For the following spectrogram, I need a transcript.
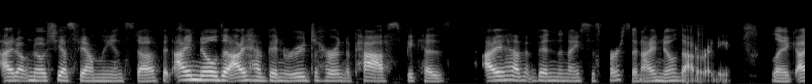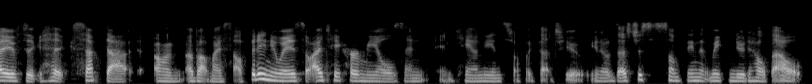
i don't know she has family and stuff and i know that i have been rude to her in the past because i haven't been the nicest person. I know that already. Like i have to accept that on about myself. But anyway so i take her meals and and candy and stuff like that too. You know that's just something that we can do to help out.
